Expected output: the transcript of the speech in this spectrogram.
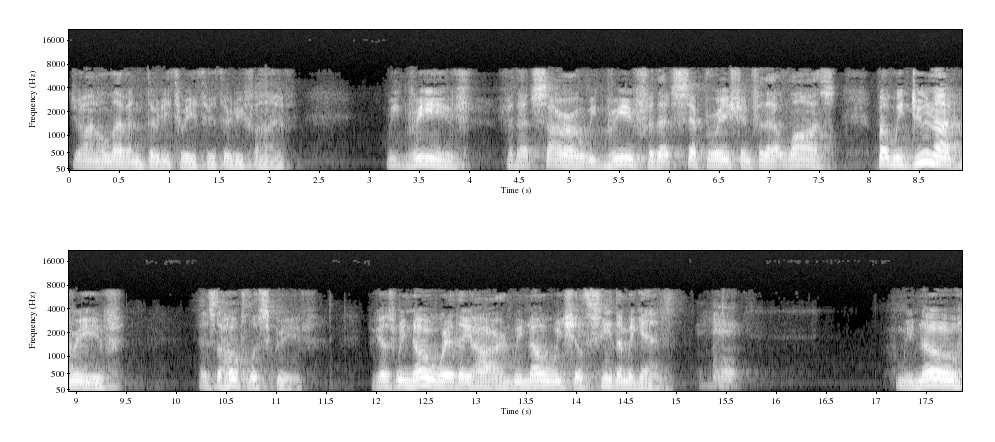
John 11, 33 through 35. We grieve for that sorrow. We grieve for that separation, for that loss. But we do not grieve as the hopeless grieve because we know where they are and we know we shall see them again. We know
